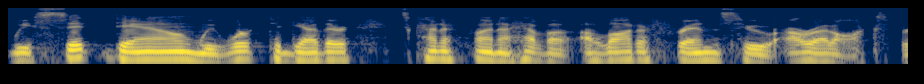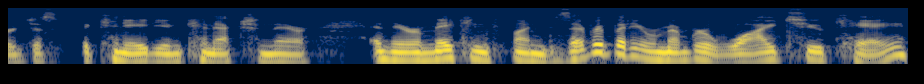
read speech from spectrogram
we sit down, we work together. It's kind of fun. I have a, a, lot of friends who are at Oxford, just the Canadian connection there, and they were making fun. Does everybody remember Y2K,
